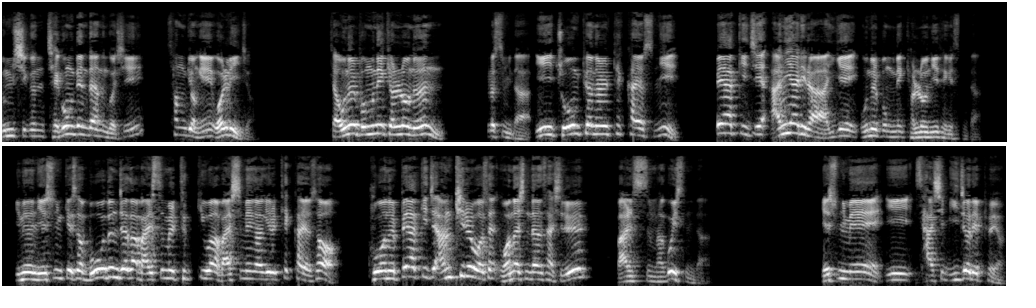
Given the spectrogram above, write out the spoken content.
음식은 제공된다는 것이 성경의 원리이죠. 자, 오늘 본문의 결론은 그렇습니다. 이 좋은 편을 택하였으니 빼앗기지 아니하리라. 이게 오늘 본문의 결론이 되겠습니다. 이는 예수님께서 모든 자가 말씀을 듣기와 말씀 행하기를 택하여서 구원을 빼앗기지 않기를 원하신다는 사실을 말씀하고 있습니다. 예수님의 이 42절의 표현,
